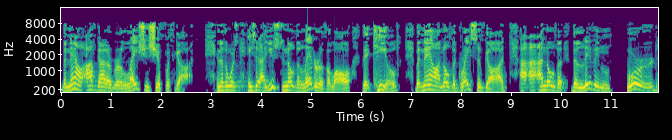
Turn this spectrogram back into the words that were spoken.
but now I've got a relationship with God. In other words, he said, I used to know the letter of the law that killed, but now I know the grace of God. I, I know the, the living word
